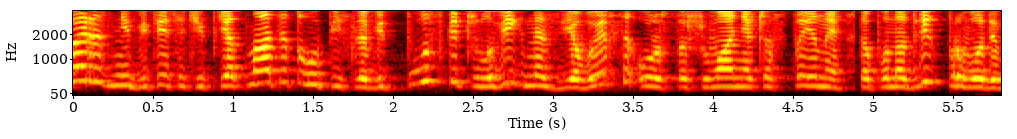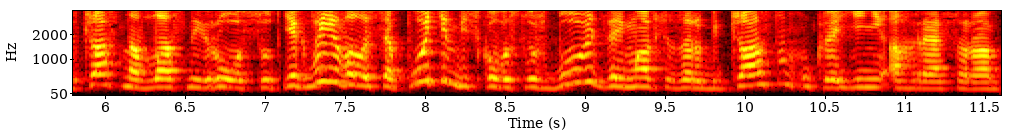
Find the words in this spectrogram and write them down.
Березні 2015-го після відпустки чоловік не з'явився у розташування частини та понад рік проводив час на власний розсуд. Як виявилося, потім військовослужбовець займався заробітчанством у країні агресора.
